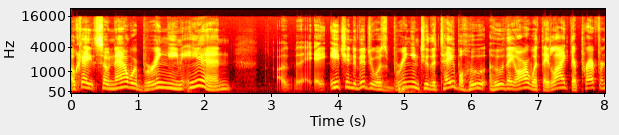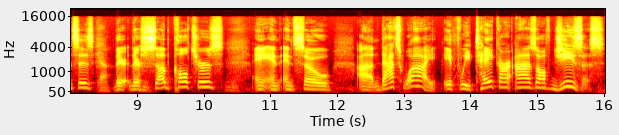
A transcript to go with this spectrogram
okay, so now we're bringing in uh, each individual is bringing to the table who who they are, what they like, their preferences, Yeah. their their subcultures, and and so uh, that's why if we take our eyes off Jesus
